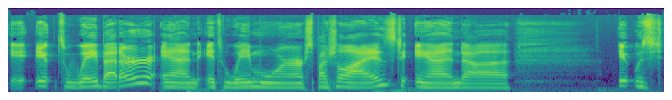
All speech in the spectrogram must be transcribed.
it, it's way better and it's way more specialized. And uh, it was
